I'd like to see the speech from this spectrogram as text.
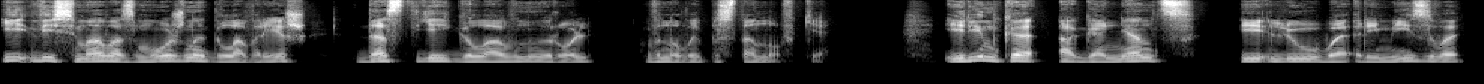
и весьма возможно главреж даст ей главную роль в новой постановке. Иринка Огонянц и Люба Ремизова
